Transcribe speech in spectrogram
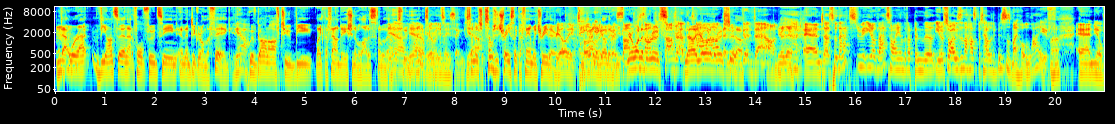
Mm-hmm. that were at Viansa and that full food scene, and then to Girl on the Fig, Yeah. who have gone off to be like the foundation of a lot of Sonoma Valley's Yeah, food and yeah, wine really amazing. So Yeah. much, so much to trace like the family tree there. Really, totally. Kind of go there. With You're one of the Sandra- roots. Sandra the no, you're one of the roots too, though. Good down. You're there. And uh, so that's you know that's how I ended up in the you know so I was in the hospitality business my whole life, Uh-huh. and you know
